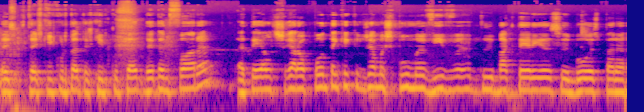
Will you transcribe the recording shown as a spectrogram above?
Tens, tens, que ir cortando, tens que ir cortando, deitando fora até ele chegar ao ponto em que aquilo já é uma espuma viva de bactérias boas para,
